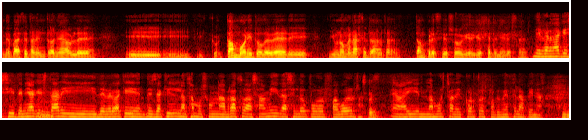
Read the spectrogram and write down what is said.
me parece tan entrañable y, tan bonito de ver y, un homenaje tan, tan, precioso que, que, tenía que estar. De verdad que sí, tenía que mm. estar y de verdad que desde aquí le lanzamos un abrazo a Sami, dáselo por favor ahí en la muestra de cortos porque merece la pena. Mm.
